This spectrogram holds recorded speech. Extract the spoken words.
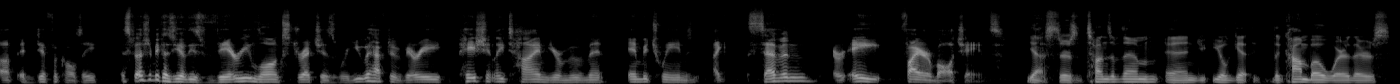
up in difficulty, especially because you have these very long stretches where you have to very patiently time your movement in between like seven or eight fireball chains. Yes, there's tons of them, and you'll get the combo where there's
